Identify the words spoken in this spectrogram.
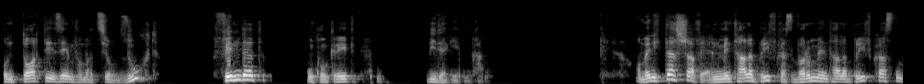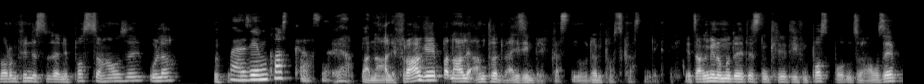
und dort diese Information sucht, findet und konkret wiedergeben kann. Und wenn ich das schaffe, ein mentaler Briefkasten, warum mentaler Briefkasten? Warum findest du deine Post zu Hause, Ulla? Weil sie im Postkasten. Ja, banale Frage, banale Antwort, weil sie im Briefkasten oder im Postkasten liegt. Jetzt angenommen, du hättest einen kreativen Postboten zu Hause,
